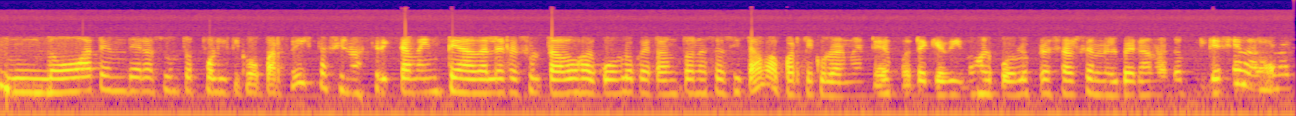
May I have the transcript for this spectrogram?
no atender asuntos políticos partidistas, sino estrictamente a darle resultados al pueblo que tanto necesitaba, particularmente después de que vimos al pueblo expresarse en el verano de 2019.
